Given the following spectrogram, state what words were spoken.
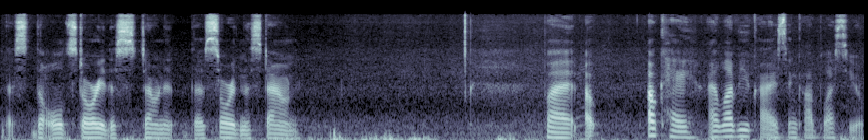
This, the old story, the stone, the sword and the stone. But oh, okay, I love you guys and God bless you.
